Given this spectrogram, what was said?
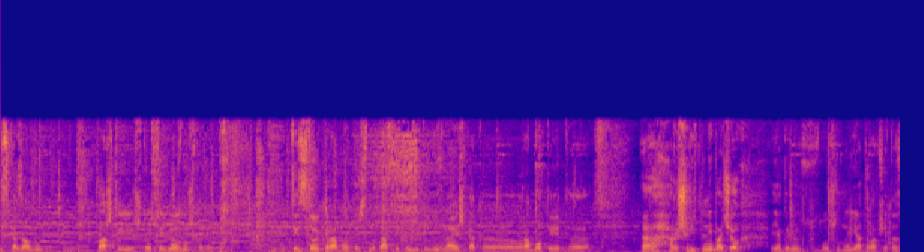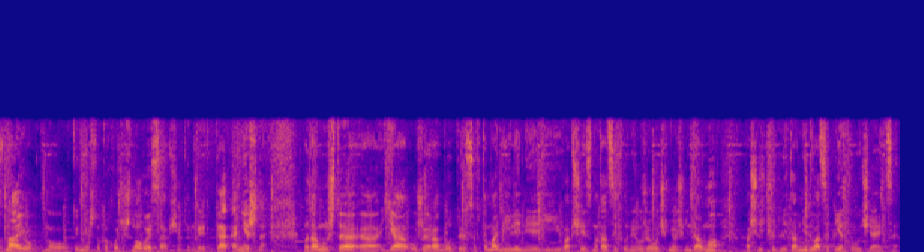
и сказал, ну, Паш, ты что, серьезно, что ли? Ты столько работаешь с мотоциклами, ты не знаешь, как э, работает э, э, расширительный бачок. Я говорю, слушай, ну я-то вообще-то знаю, но ты мне что-то хочешь новое сообщить? Он говорит, да, конечно, потому что э, я уже работаю с автомобилями и вообще с мотоциклами уже очень-очень давно, почти чуть ли там не 20 лет получается.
